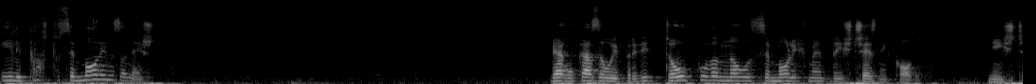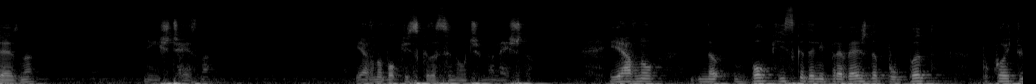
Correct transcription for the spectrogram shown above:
или просто се молим за нещо. Бях го казал и преди, толкова много се молихме да изчезне COVID. Не изчезна. Не изчезна. Явно Бог иска да се научим на нещо. Явно Бог иска да ни превежда по път, по който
